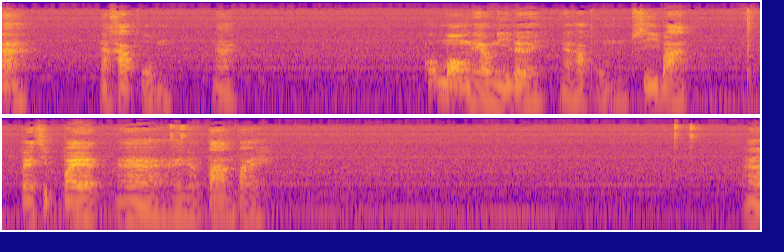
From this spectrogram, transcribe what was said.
อ่า นะครับผมนะก็มองแถวนี้เลยนะครับผม 4 บาท 88อ่าให้แนวต้านไปอ่า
